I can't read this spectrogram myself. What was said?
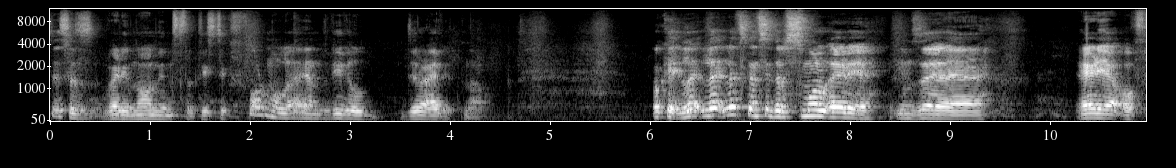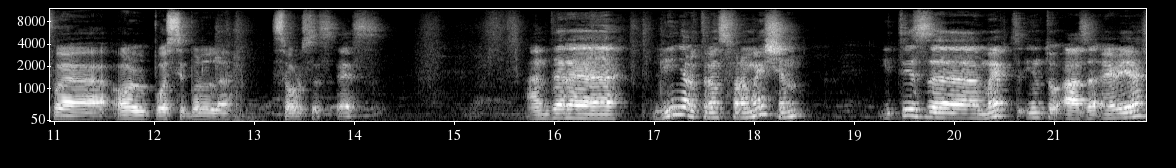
This is very known in statistics formula and we will derive it now. Okay, let, let, us consider small area in the area of uh, all possible uh, sources S. Under uh, linear transformation, it is uh, mapped into other area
